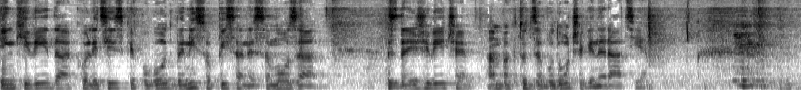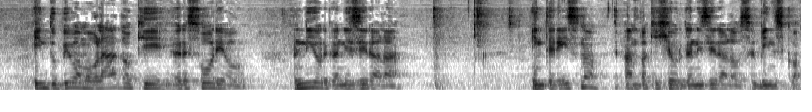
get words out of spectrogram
in ki ve, da koalicijske pogodbe niso pisane samo za zdaj živeče, ampak tudi za bodoče generacije. In dobivamo vlado, ki resorjev ni organizirala interesno, ampak jih je organizirala vsebinsko.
